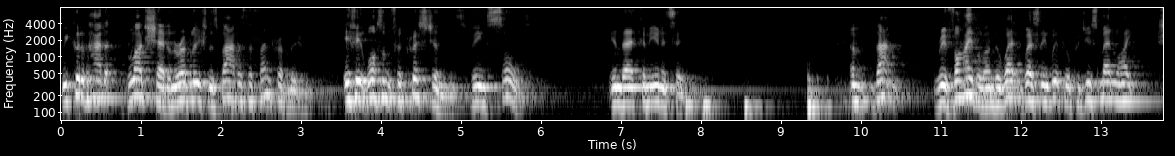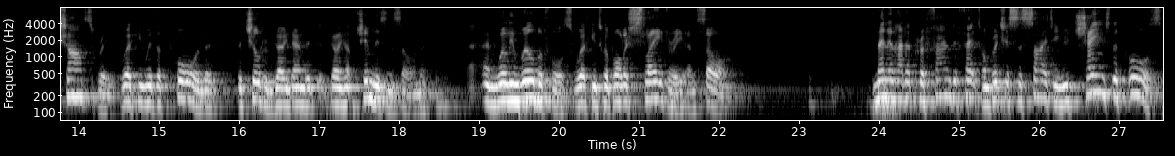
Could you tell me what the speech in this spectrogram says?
We could have had bloodshed and a revolution as bad as the French Revolution if it wasn't for Christians being salt in their community. And that revival under Wesley and Whitefield produced men like Shaftesbury, working with the poor and the, the children going, down the, going up chimneys and so on. And, and William Wilberforce working to abolish slavery and so on. Men who had a profound effect on British society, who changed the course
